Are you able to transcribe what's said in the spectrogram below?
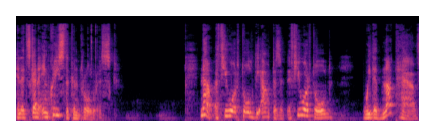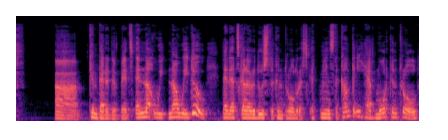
and it's going to increase the control risk. Now, if you were told the opposite, if you were told we did not have uh, competitive bids and now we now we do, then that's going to reduce the control risk. It means the company have more control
